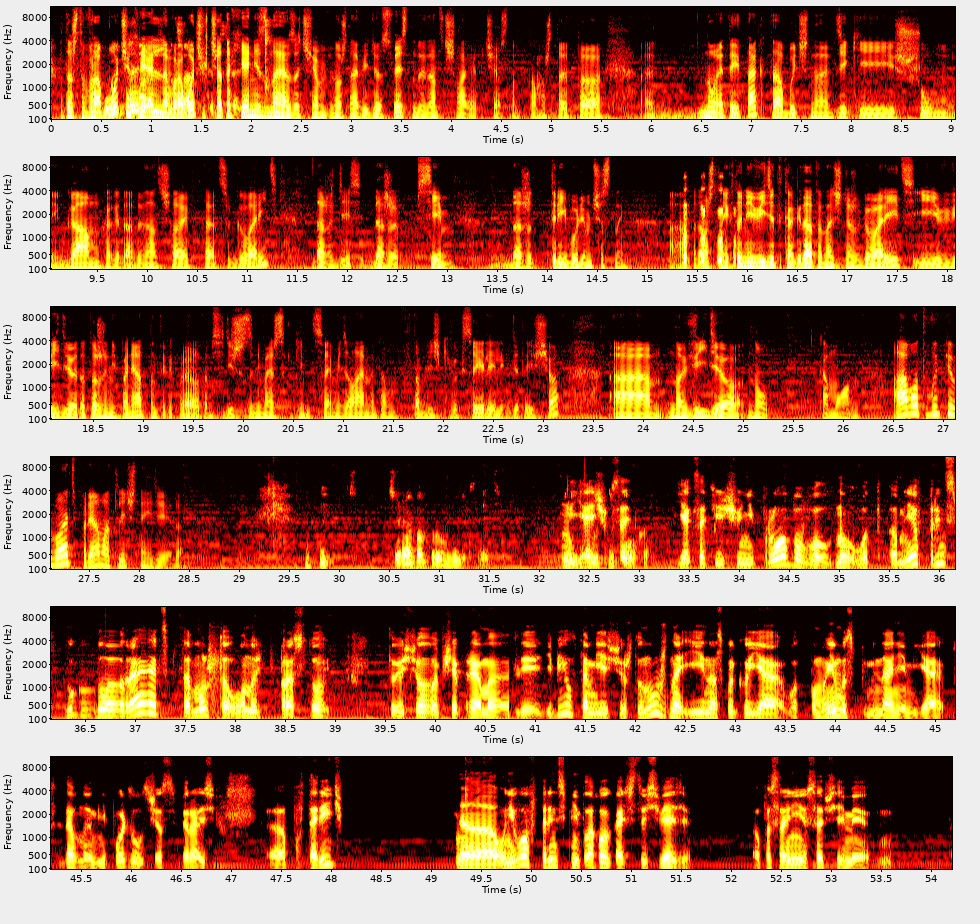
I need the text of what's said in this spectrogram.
Потому что в рабочих, реально, в рабочих чатах я не знаю, зачем нужна видеосвязь на 12 человек, честно. Потому что это, э, ну, это и так-то обычно дикий шум и гам, когда 12 человек пытаются говорить, даже 10, даже 7, даже 3, будем честны. А, потому что никто не видит, когда ты начнешь говорить, и в видео это тоже непонятно. Ты, как правило, там сидишь и занимаешься какими-то своими делами там в табличке в Excel или где-то еще. А, но видео, ну, come on. А вот выпивать прям отличная идея, да. Вчера попробовали, кстати. Ну, я еще, кстати, я, кстати, еще не пробовал. Ну, вот мне, в принципе, Google нравится, потому что он очень простой. То есть он вообще прямо для дебилов, там есть все, что нужно, и насколько я, вот по моим воспоминаниям, я давно им не пользовался, сейчас собираюсь э, повторить, э, у него, в принципе, неплохое качество связи по сравнению со всеми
